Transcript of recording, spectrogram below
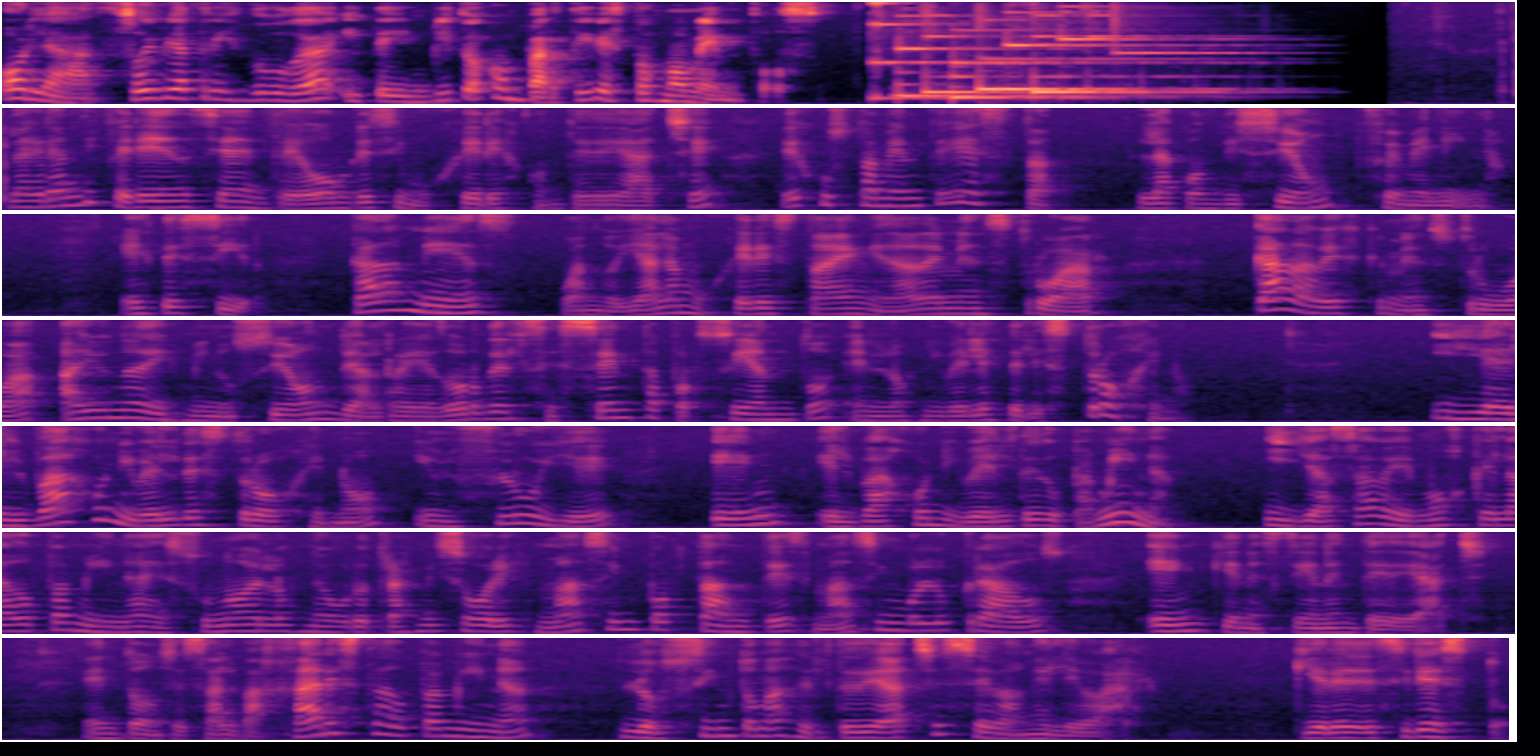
Hola, soy Beatriz Duda y te invito a compartir estos momentos. La gran diferencia entre hombres y mujeres con TDAH es justamente esta, la condición femenina. Es decir, cada mes, cuando ya la mujer está en edad de menstruar, cada vez que menstrua hay una disminución de alrededor del 60% en los niveles del estrógeno. Y el bajo nivel de estrógeno influye en el bajo nivel de dopamina. Y ya sabemos que la dopamina es uno de los neurotransmisores más importantes, más involucrados en quienes tienen TDAH. Entonces, al bajar esta dopamina, los síntomas del TDAH se van a elevar. Quiere decir esto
